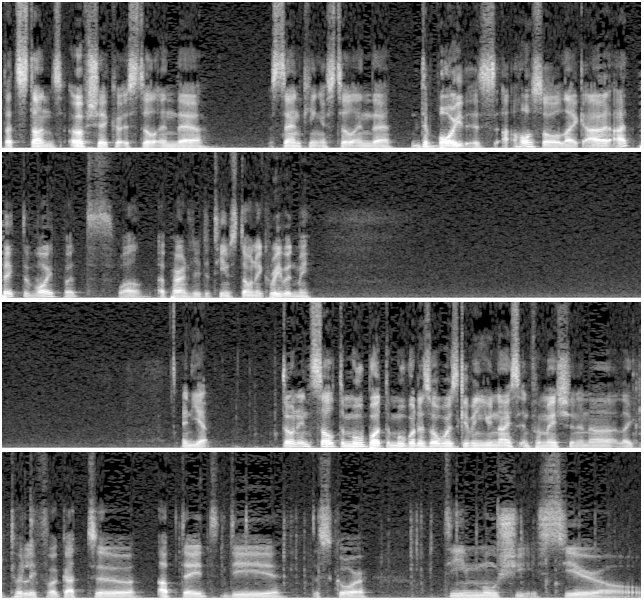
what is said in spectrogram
that stuns. Earthshaker is still in there. Sand King is still in there. The Void is also like I I'd pick the Void, but well, apparently the teams don't agree with me. And yeah, don't insult the Moobot. The Moobot is always giving you nice information, and uh, like totally forgot to update the the score. Team Mushi zero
